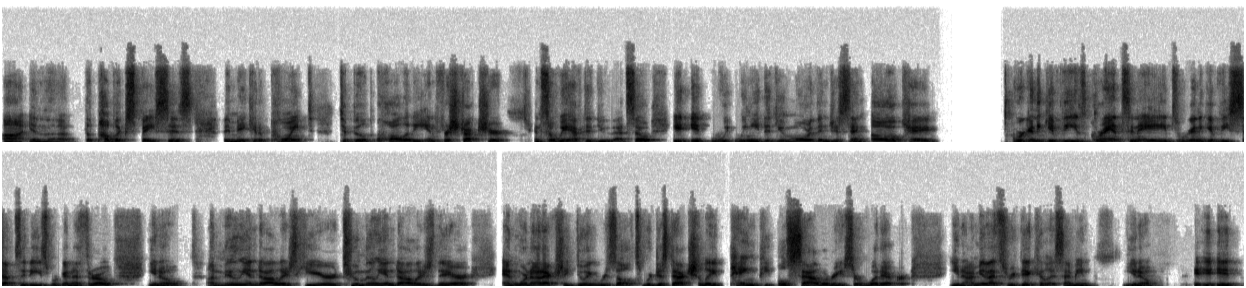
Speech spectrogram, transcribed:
uh, in the, the public spaces. They make it a point to build quality infrastructure. And so we have to do that. So it, it we, we need to do more than just saying, oh, okay, we're going to give these grants and aids we're going to give these subsidies we're going to throw you know a million dollars here two million dollars there and we're not actually doing results we're just actually paying people's salaries or whatever you know i mean that's ridiculous i mean you know it, it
